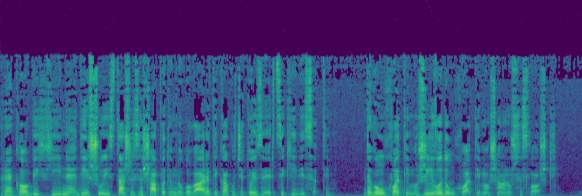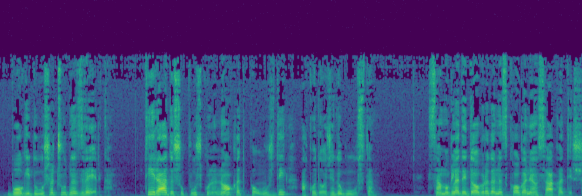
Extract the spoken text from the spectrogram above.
rekao bih i ne dišu i staše se šapotom dogovarati kako će to izverci kidisati. Da ga uhvatimo, živo da uhvatimo, šanuš se sloški. Bog i duša čudna zverka. Ti radoš u pušku na nokat pa uždi ako dođe do gusta. Samo gledaj dobro da nas koga ne osakatiš.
